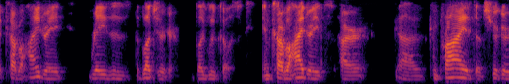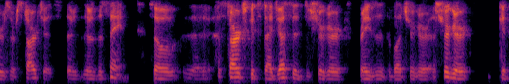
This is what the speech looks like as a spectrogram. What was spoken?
a carbohydrate raises the blood sugar, blood glucose, and carbohydrates are uh, comprised of sugars or starches. They're, they're the same. So uh, a starch gets digested as sugar, raises the blood sugar. A sugar gets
